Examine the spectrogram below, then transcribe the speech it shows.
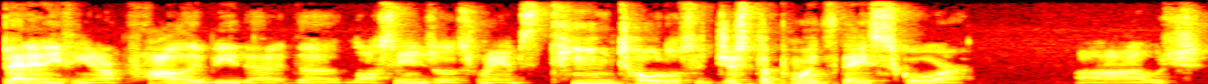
bet anything, it'll probably be the the Los Angeles Rams team total. So just the points they score, uh, which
